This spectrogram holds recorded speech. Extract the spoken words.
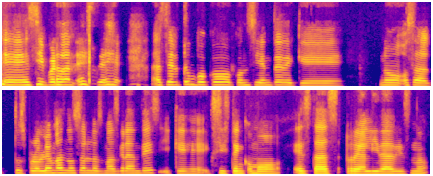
Eh, sí, perdón, este, hacerte un poco consciente de que no, o sea, tus problemas no son los más grandes y que existen como estas realidades, ¿no?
